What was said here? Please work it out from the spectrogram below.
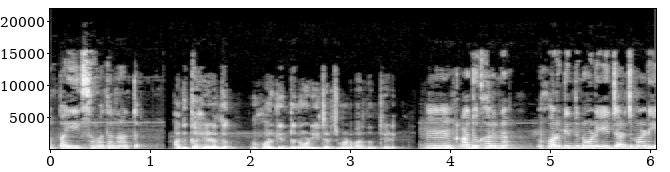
ಅಪ್ಪ ಈಗ ಸಮಾಧಾನ ಆತು. ಅದಕ್ಕೆ ಹೇಳೋದು ಹೊರಗಿಂದ ನೋಡಿ ಜಡ್ಜ್ ಮಾಡಬಾರ್ದು ಅಂತ ಹೇಳಿ ಹ್ಮ್ ಅದು ಕಾರಣ. ಹೊರಗಿಂದ ನೋಡಿ ಜಡ್ಜ್ ಮಾಡಿ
